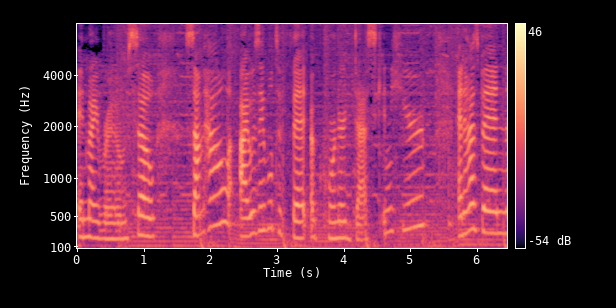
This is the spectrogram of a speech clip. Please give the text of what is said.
in my room. So somehow I was able to fit a corner desk in here and it has been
